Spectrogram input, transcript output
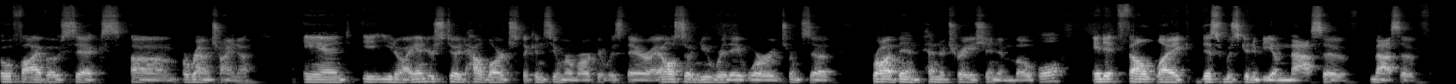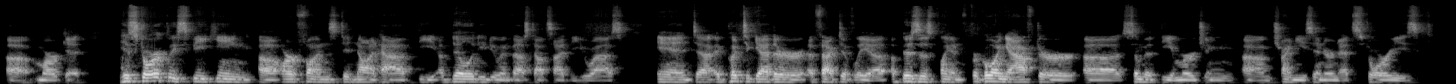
05, 06 um, around China. And you know, I understood how large the consumer market was there. I also knew where they were in terms of broadband penetration and mobile and it felt like this was going to be a massive, massive uh, market. Historically speaking, uh, our funds did not have the ability to invest outside the US. And uh, I put together effectively a, a, business plan for going after uh, some of the emerging um, Chinese internet stories.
